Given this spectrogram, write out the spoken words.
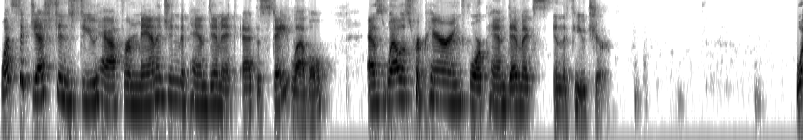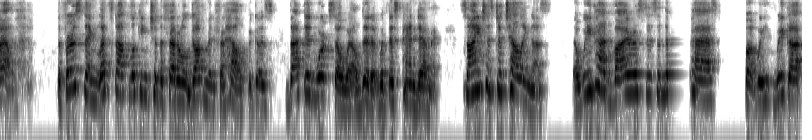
What suggestions do you have for managing the pandemic at the state level, as well as preparing for pandemics in the future? Well, the first thing, let's stop looking to the federal government for help because that didn't work so well, did it, with this pandemic? Scientists are telling us that we've had viruses in the past, but we, we got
